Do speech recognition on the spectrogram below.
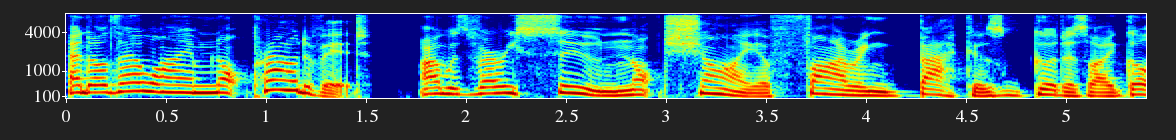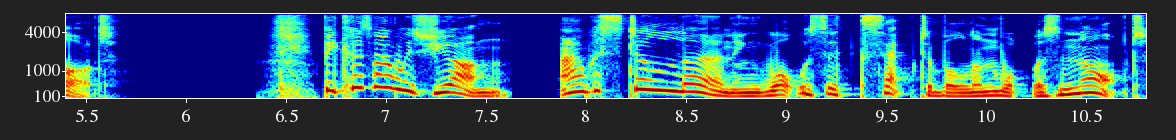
And although I am not proud of it, I was very soon not shy of firing back as good as I got. Because I was young, I was still learning what was acceptable and what was not,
